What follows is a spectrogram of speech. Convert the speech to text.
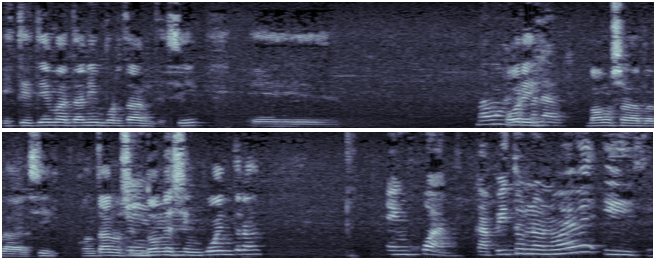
este tema tan importante. ¿sí? Eh, Vamos a la palabra. vamos a la palabra, sí. Contanos en En- dónde se encuentra. en Juan, capítulo 9, y dice,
